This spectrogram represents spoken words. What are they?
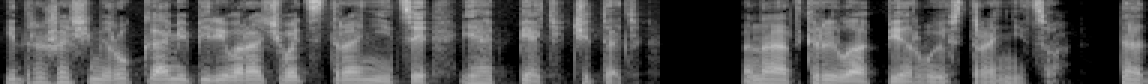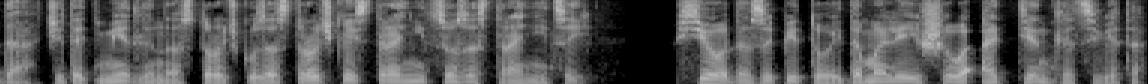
и дрожащими руками переворачивать страницы и опять читать. Она открыла первую страницу. Да-да, читать медленно, строчку за строчкой, страницу за страницей. Все до запятой, до малейшего оттенка цвета.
